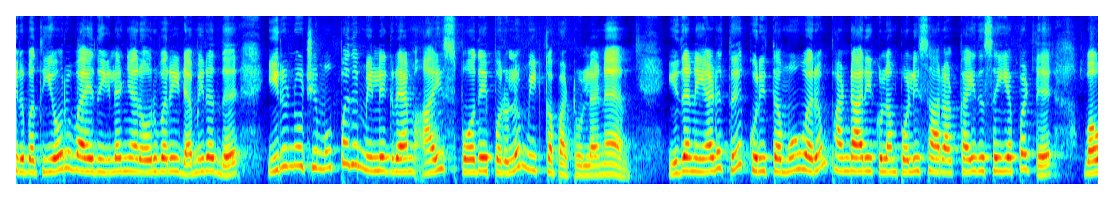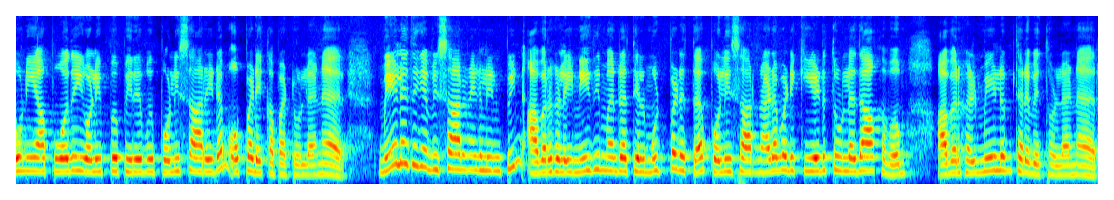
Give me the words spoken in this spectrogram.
இருபத்தியோரு வயது இளைஞர் ஒருவரிடமிருந்து இருநூற்றி முப்பது மில்லிகிராம் ஐஸ் போதைப் பொருளும் மீட்கப்பட்டுள்ளன. இதனையடுத்து குறித்த மூவரும் பண்டாரிக்குளம் போலீசாரால் கைது செய்யப்பட்டு வவுனியா போதை ஒழிப்பு பிரிவு போலீசாரிடம் ஒப்படைக்கப்பட்டுள்ளனர். மேலதிக விசாரணைகளின் பின் அவர்களை நீதிமன்றத்தில் முற்படுத்த போலீசார் நடவடிக்கை எடுத்துள்ளதாகவும் அவர்கள் மேலும் தெரிவித்துள்ளனர்.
